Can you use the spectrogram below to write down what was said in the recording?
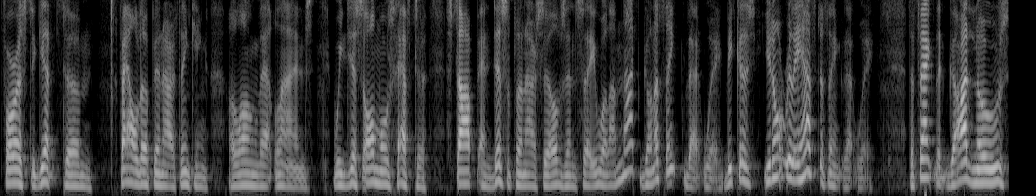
for us to get um, fouled up in our thinking along that lines. We just almost have to stop and discipline ourselves and say, well, I'm not going to think that way, because you don't really have to think that way. The fact that God knows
